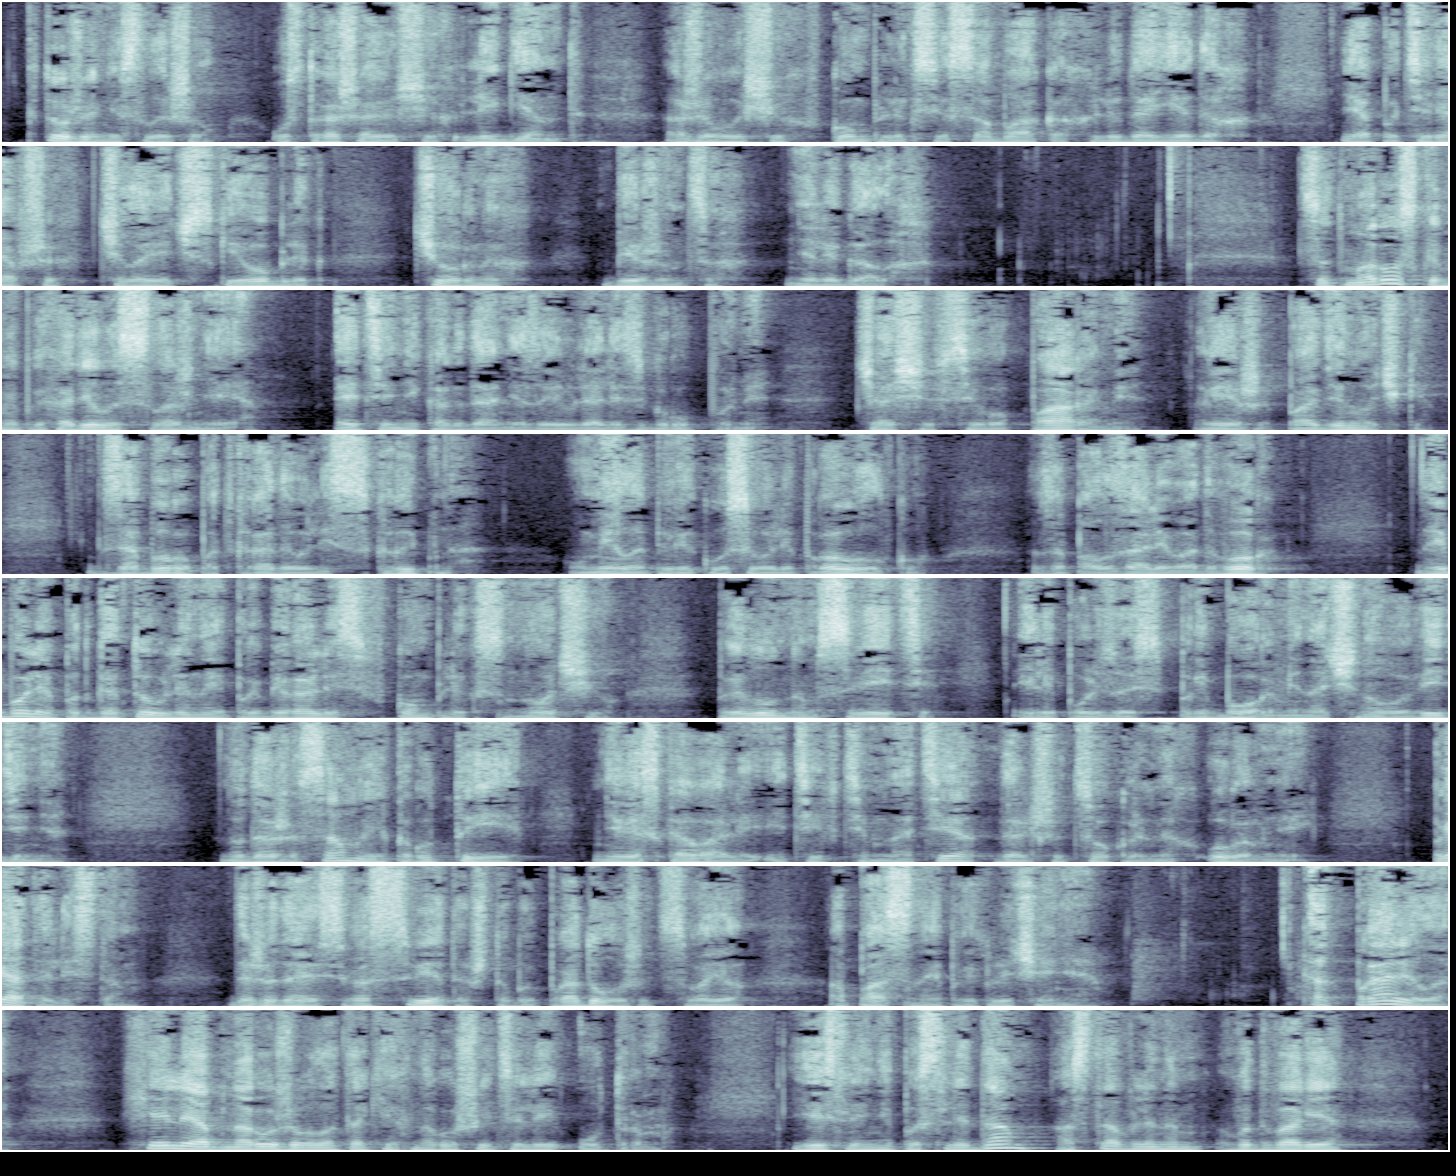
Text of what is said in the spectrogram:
Кто же не слышал устрашающих легенд о живущих в комплексе собаках-людоедах и о потерявших человеческий облик черных беженцах-нелегалах? С отморозками приходилось сложнее. Эти никогда не заявлялись группами, чаще всего парами, реже поодиночке. К забору подкрадывались скрытно, умело перекусывали проволоку, заползали во двор. Наиболее подготовленные пробирались в комплекс ночью, при лунном свете или пользуясь приборами ночного видения. Но даже самые крутые не рисковали идти в темноте дальше цокольных уровней. Прятались там, дожидаясь рассвета, чтобы продолжить свое опасное приключение. Как правило, Хелли обнаруживала таких нарушителей утром если не по следам, оставленным во дворе,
